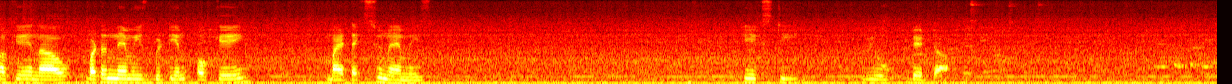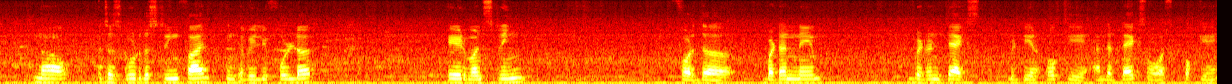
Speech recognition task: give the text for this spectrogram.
Okay now button name is btn okay. My text name is txt view data. Now just go to the string file in the value folder add one string for the button name button text between ok and the text was ok.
